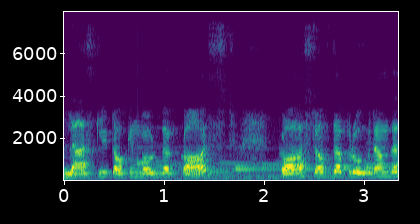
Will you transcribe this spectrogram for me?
lastly talking about the cost. Cost of the program the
